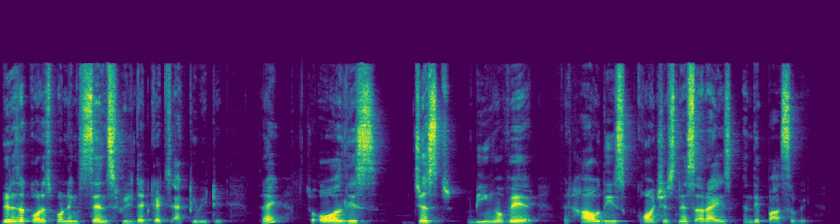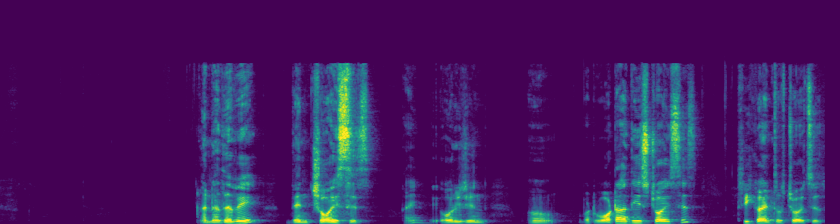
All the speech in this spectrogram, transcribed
There is a corresponding sense field that gets activated. Right? So all this just being aware that how these consciousness arise and they pass away. Another way, then choices, right? The origin. Uh, but what are these choices? Three kinds of choices.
